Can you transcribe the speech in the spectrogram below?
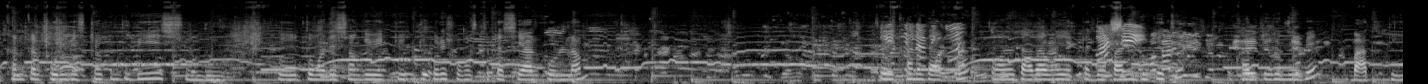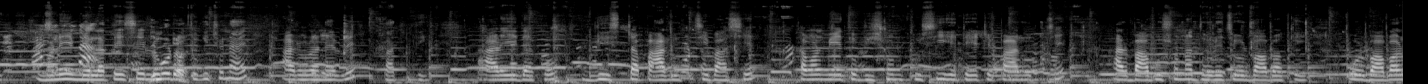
এখানকার পরিবেশটাও কিন্তু বেশ সুন্দর। তো তোমাদের সঙ্গে একটু একটু করে সমস্তটা শেয়ার করলাম। তো এখানে দেখো তোমাদের দাদা ভাই একটা দোকানে ঢুকেছে। ওখান থেকে নেবে বাতি। মানে মেলাতে এসে লোক কত কিছু নেয় আর ওরা নেবে বাতি। আর এই দেখো ব্রিজটা পার হচ্ছে বাসে। আমার মেয়ে তো ভীষণ খুশি হেঁটে হেঁটে পার হচ্ছে। আর বাবু সোনা ধরেছে ওর বাবাকে। ওর বাবার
